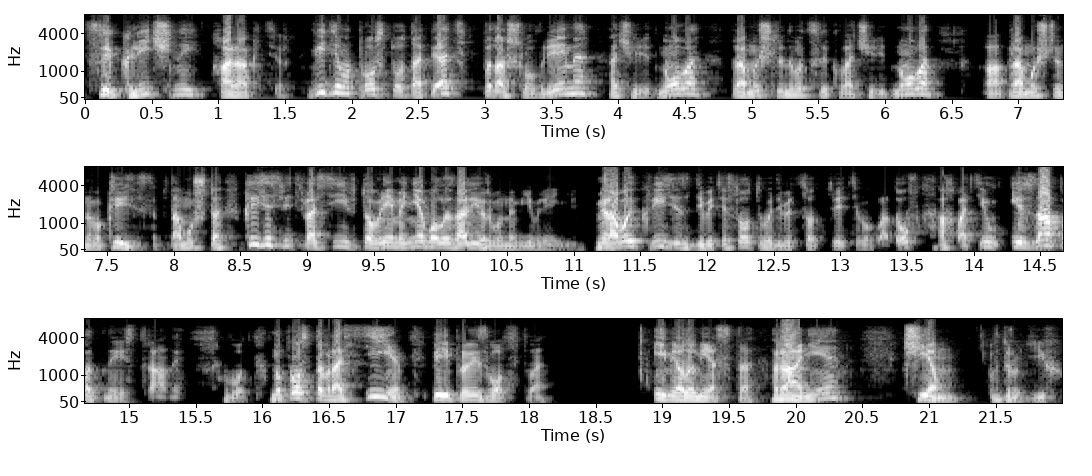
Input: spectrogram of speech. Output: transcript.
цикличный характер. Видимо, просто вот опять подошло время очередного промышленного цикла, очередного э, промышленного кризиса. Потому что кризис ведь в России в то время не был изолированным явлением. Мировой кризис 900-903 годов охватил и западные страны. Вот. Но просто в России перепроизводство имело место ранее, чем в других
